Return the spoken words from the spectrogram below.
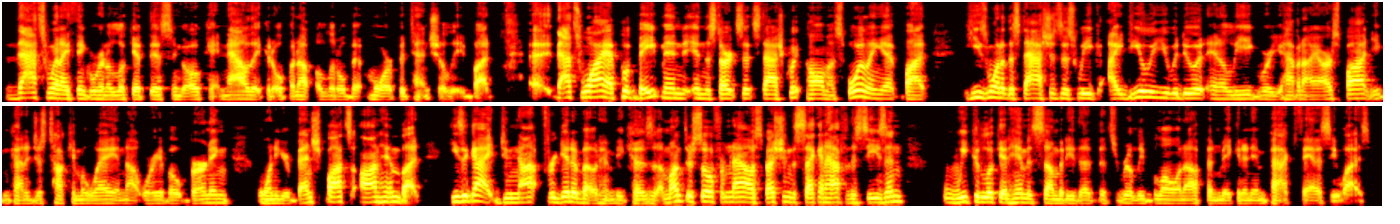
that's when I think we're going to look at this and go, okay, now they could open up a little bit more potentially. But uh, that's why I put Bateman in the start sit stash quick column. I'm spoiling it, but he's one of the stashes this week. Ideally, you would do it in a league where you have an IR spot and you can kind of just tuck him away and not worry about burning one of your bench spots on him. But he's a guy, do not forget about him because a month or so from now, especially in the second half of the season, we could look at him as somebody that, that's really blowing up and making an impact fantasy wise.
